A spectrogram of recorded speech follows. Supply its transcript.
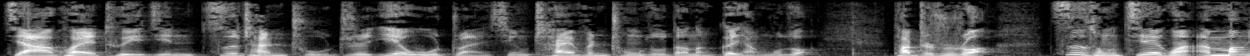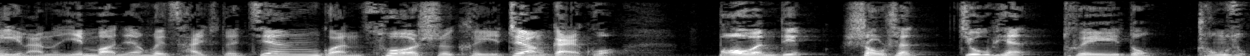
加快推进资产处置、业务转型、拆分重组等等各项工作。他指出说，自从接管安邦以来呢，银保监会采取的监管措施可以这样概括：保稳定、瘦身、纠偏、推动重组。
